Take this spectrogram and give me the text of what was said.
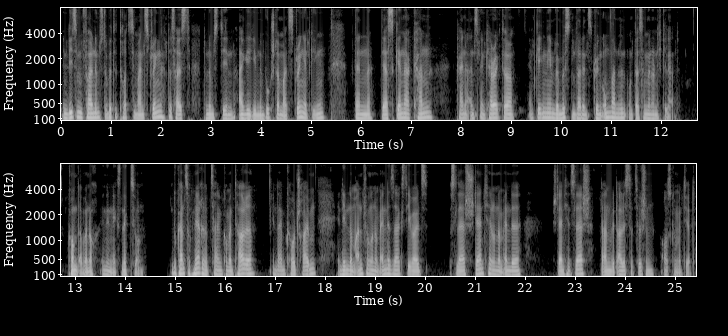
In diesem Fall nimmst du bitte trotzdem einen String, das heißt, du nimmst den eingegebenen Buchstaben als String entgegen, denn der Scanner kann keine einzelnen Character entgegennehmen. Wir müssten da den String umwandeln und das haben wir noch nicht gelernt. Kommt aber noch in den nächsten Lektionen. Du kannst auch mehrere Zeilen Kommentare in deinem Code schreiben, indem du am Anfang und am Ende sagst jeweils slash Sternchen und am Ende Sternchen slash, dann wird alles dazwischen auskommentiert.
